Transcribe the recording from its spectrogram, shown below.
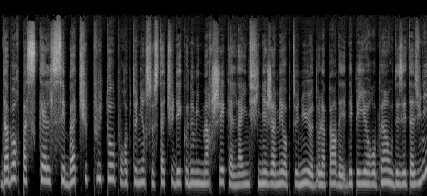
d'abord parce qu'elle s'est battue plutôt pour obtenir ce statut d'économie de marché qu'elle n'a in fine jamais obtenu de la part des, pays européens ou des États-Unis,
